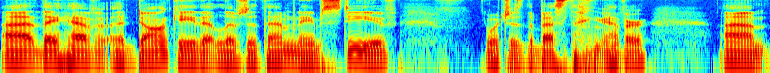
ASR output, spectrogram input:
Uh, they have a donkey that lives with them named Steve, which is the best thing ever. Um,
